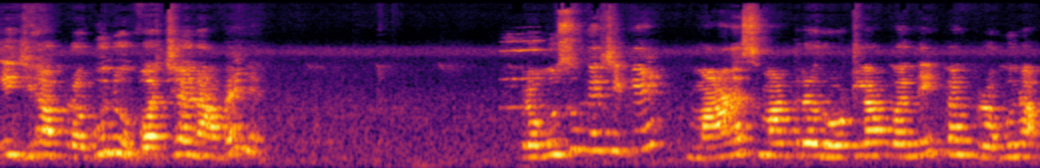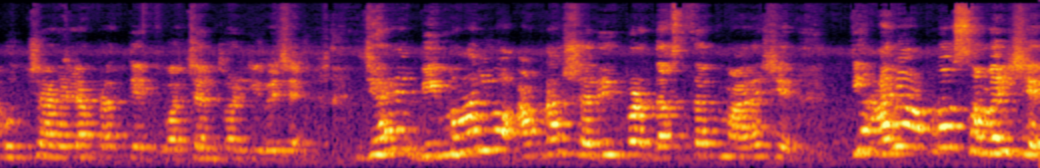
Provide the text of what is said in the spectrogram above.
એ જ્યાં પ્રભુનું વચન આવે ને પ્રભુ શું કહે છે કે માણસ માત્ર રોટલા પર નહીં, પણ પ્રભુના ઉચ્ચારેલા પ્રત્યેક વચન પર જીવે છે. જ્યારે બીમારીઓ આપણા શરીર પર દસ્તક મારે છે, ત્યારે આપણો સમય છે.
